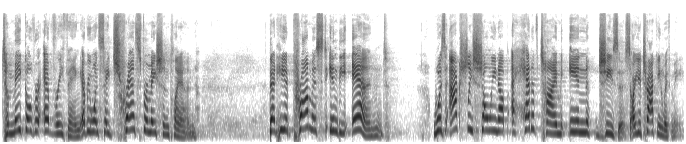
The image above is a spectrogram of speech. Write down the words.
to make over everything, everyone say transformation plan, that he had promised in the end was actually showing up ahead of time in Jesus. Are you tracking with me?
